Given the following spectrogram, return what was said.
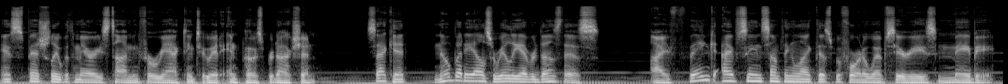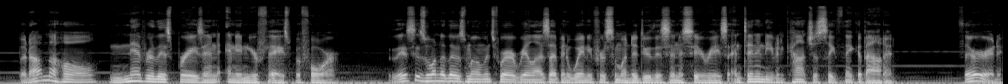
especially with Mary's timing for reacting to it in post-production. Second, nobody else really ever does this. I think I've seen something like this before in a web series, maybe, but on the whole, never this brazen and in your face before. This is one of those moments where I realize I've been waiting for someone to do this in a series and didn't even consciously think about it. Third,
